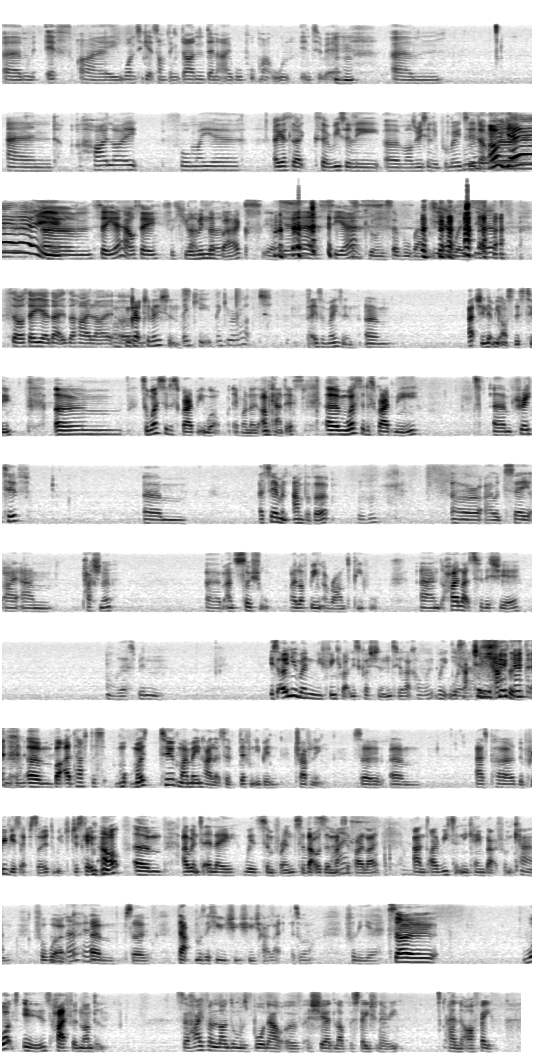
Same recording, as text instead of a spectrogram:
Um, if I want to get something done, then I will put my all into it. hmm Um, and a highlight for my year, I guess like so recently, um, I was recently promoted. At Oh work. Yay! Um, so yeah, I'll say Securing the that's a- bags. Yeah. yes, yes, Securing several bags. yes, always. yes. So I'll say yeah, that is a highlight. Oh, Um, congratulations. Thank you, thank you very much. That is amazing. Um, actually, let me answer this too. Um, so, words to describe me. Well, everyone knows I'm Candice. Um, words to describe me. Um, creative. Um, I'd say I'm an ambivert. hmm Uh, I would say I am passionate um, and social. I love being around people. And highlights for this year. Oh, there's been. It's only when you think about these questions you're like, oh wait, wait, what's Yeah. actually happened? Mhm. um, but I'd have to. s- Most two of my main highlights have definitely been traveling. So, um, as per the previous episode, which just came out, um, I went to LA with some friends, so that was a massive highlight. And I recently came back from Cannes for work, okay. um, so that was a huge, huge, huge highlight as well for the year. So, what is hyphen London? So Hyphen London was born out of a shared love for stationery and our faith.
